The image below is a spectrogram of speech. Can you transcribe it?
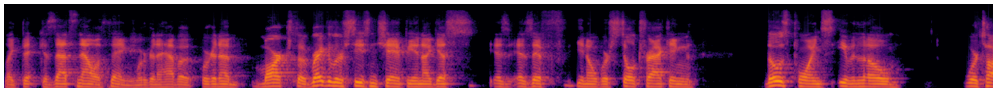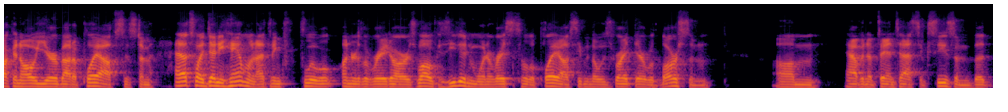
like that because that's now a thing we're gonna have a we're gonna mark the regular season champion i guess as, as if you know we're still tracking those points even though we're talking all year about a playoff system. And that's why Denny Hamlin, I think, flew under the radar as well, because he didn't win a race until the playoffs, even though he was right there with Larson, um, having a fantastic season. But,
